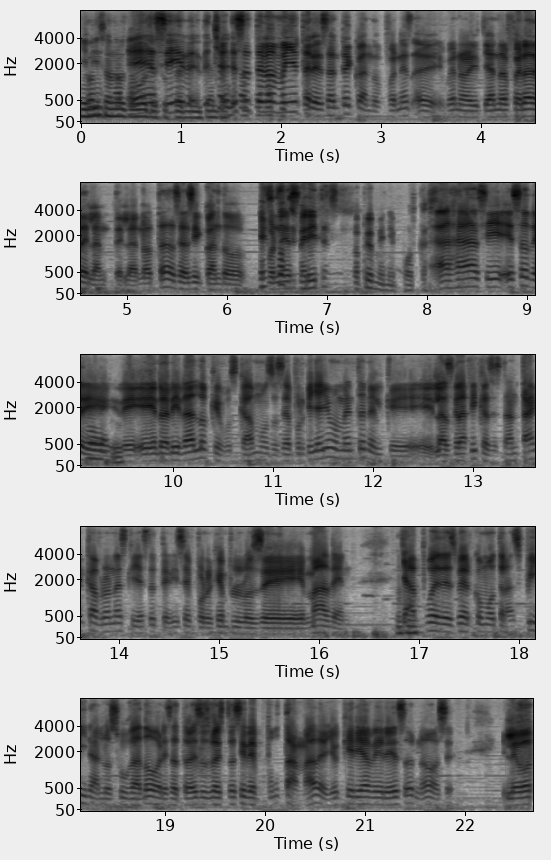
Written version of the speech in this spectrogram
Indie son los Eh, de sí, Super de, de hecho es un tema muy interesante cuando pones, eh, bueno, ya no fuera de la, de la nota, o sea, sí, cuando Esto pones... merita su propio mini podcast. Ajá, sí, eso de, Sí. de- en realidad lo que buscamos, o sea, porque ya hay un momento en el que las gráficas están tan cabronas que ya hasta te dice, por ejemplo, los de Madden, ya puedes ver cómo transpiran los jugadores a través de esos vestos así de puta madre, yo quería ver eso, ¿no? O sea, y luego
